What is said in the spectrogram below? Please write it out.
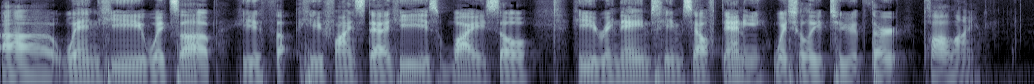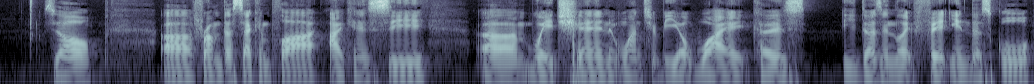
Uh, when he wakes up, he th- he finds that he is white, so he renames himself Danny, which leads to third plot line. So uh, from the second plot, I can see um, Wei Chen want to be a white because he doesn't like fit in the school.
